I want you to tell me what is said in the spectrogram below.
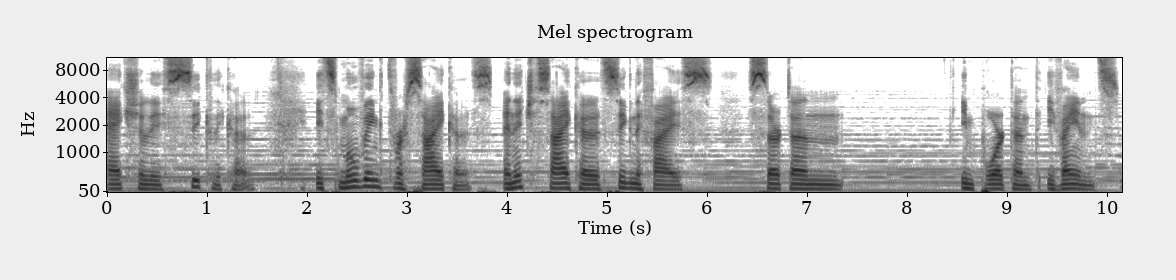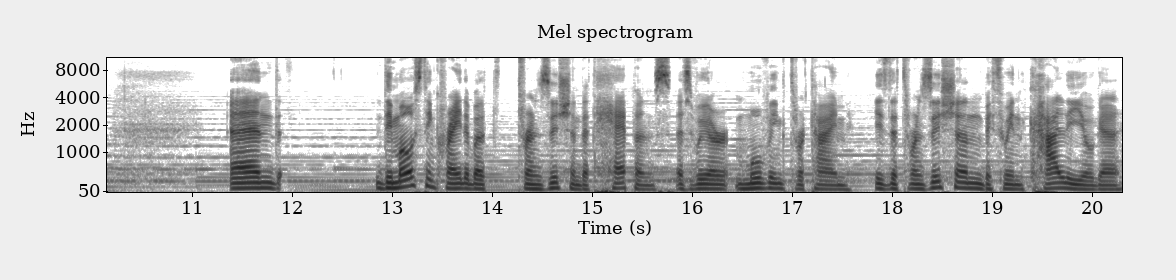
actually cyclical. It's moving through cycles, and each cycle signifies certain important events. And the most incredible transition that happens as we are moving through time is the transition between Kali Yuga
